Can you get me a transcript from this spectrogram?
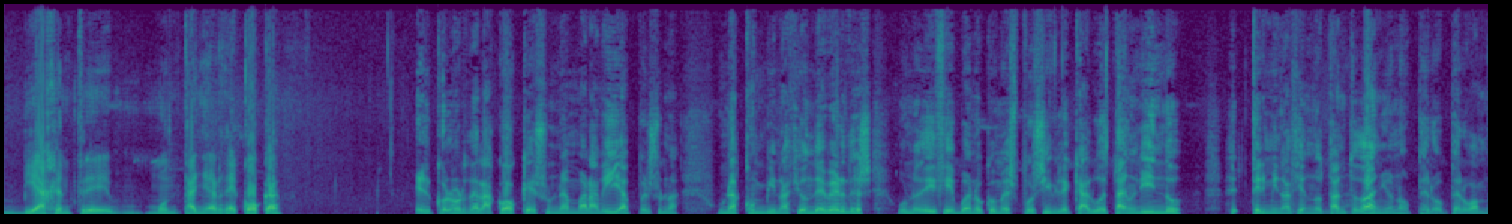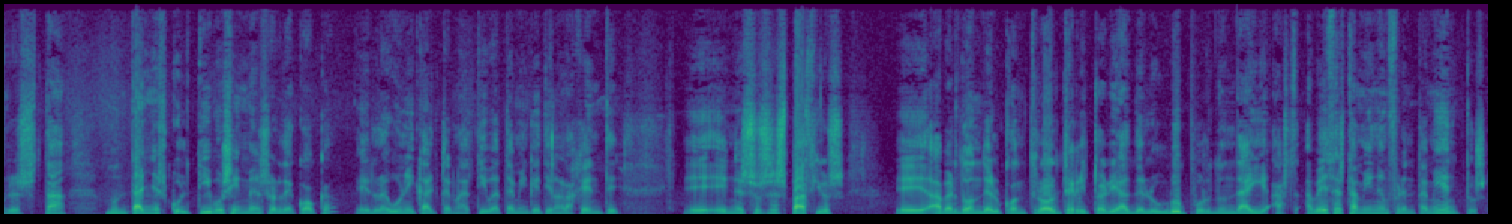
viaja entre montañas de coca, el color de la coca es una maravilla, pues una, una combinación de verdes, uno dice, bueno, ¿cómo es posible que algo tan lindo termine haciendo tanto daño? ¿no? Pero, pero vamos, está, montañas, cultivos inmensos de coca, es la única alternativa también que tiene la gente eh, en esos espacios, eh, a ver, donde el control territorial de los grupos, donde hay a veces también enfrentamientos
